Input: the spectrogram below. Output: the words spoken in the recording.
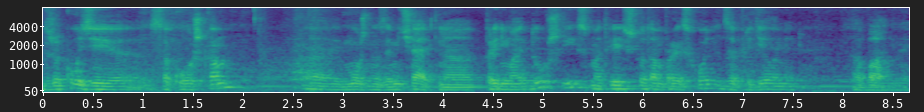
Джакузи с окошком, а, можно замечательно принимать душ и смотреть, что там происходит за пределами ванны.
